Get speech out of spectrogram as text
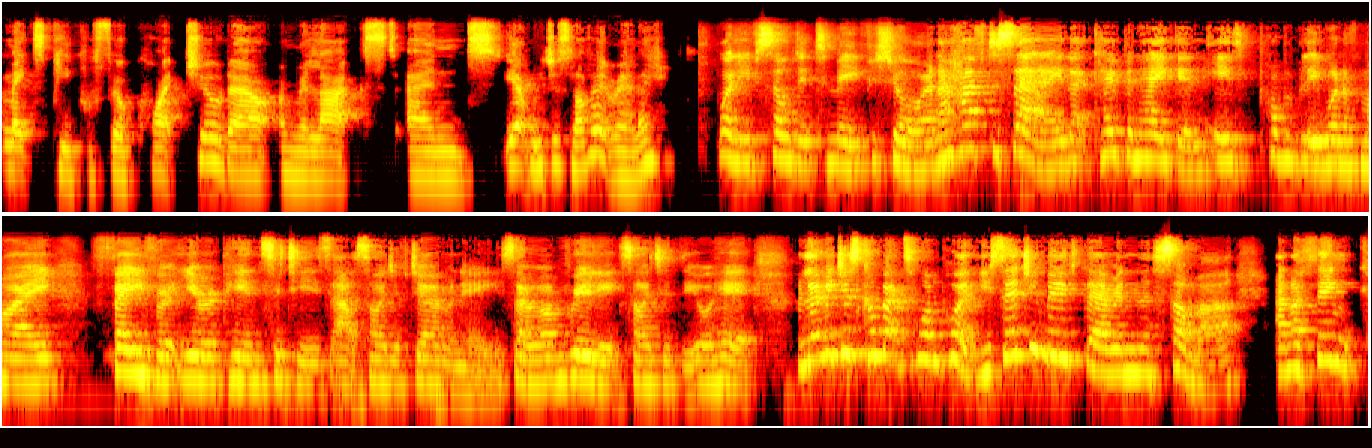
makes people feel quite chilled out and relaxed. And yeah, we just love it really. Well, you've sold it to me for sure. And I have to say that Copenhagen is probably one of my favourite European cities outside of Germany. So I'm really excited that you're here. But let me just come back to one point. You said you moved there in the summer, and I think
